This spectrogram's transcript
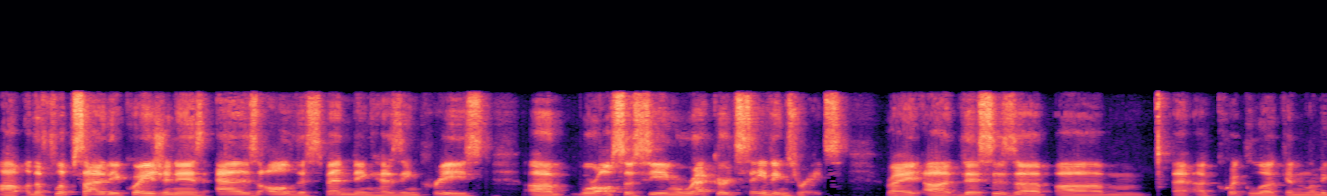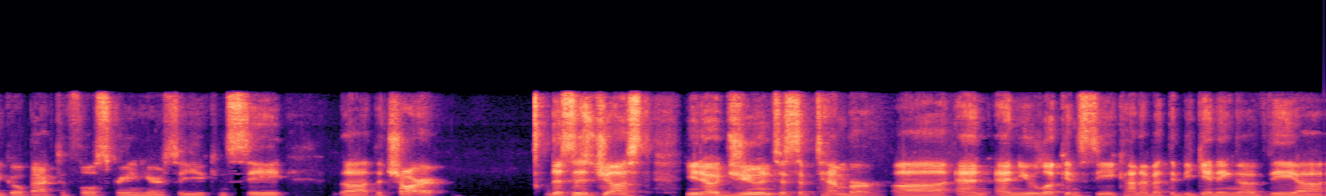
Uh, the flip side of the equation is as all the spending has increased, um, we're also seeing record savings rates. Right. Uh, this is a um, a quick look, and let me go back to full screen here so you can see uh, the chart this is just you know June to September, uh, and and you look and see kind of at the beginning of the uh,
